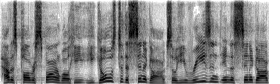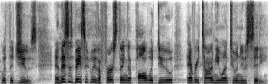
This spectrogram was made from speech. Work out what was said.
How does Paul respond? Well, he, he goes to the synagogue. So he reasoned in the synagogue with the Jews. And this is basically the first thing that Paul would do every time he went to a new city.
